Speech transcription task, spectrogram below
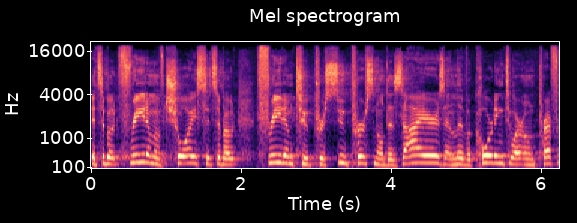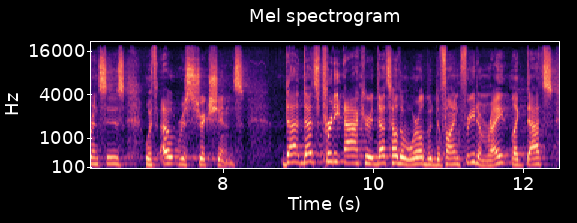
It's about freedom of choice. It's about freedom to pursue personal desires and live according to our own preferences without restrictions. That, that's pretty accurate. That's how the world would define freedom, right? Like that's,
